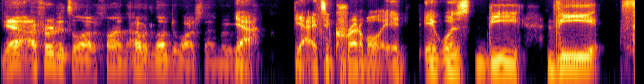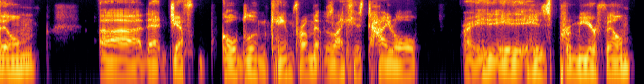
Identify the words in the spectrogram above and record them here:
Yeah, I've heard it's a lot of fun. I would love to watch that movie. Yeah. Yeah, it's incredible. It it was the the film uh that Jeff Goldblum came from. It was like his title right his, his premiere film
